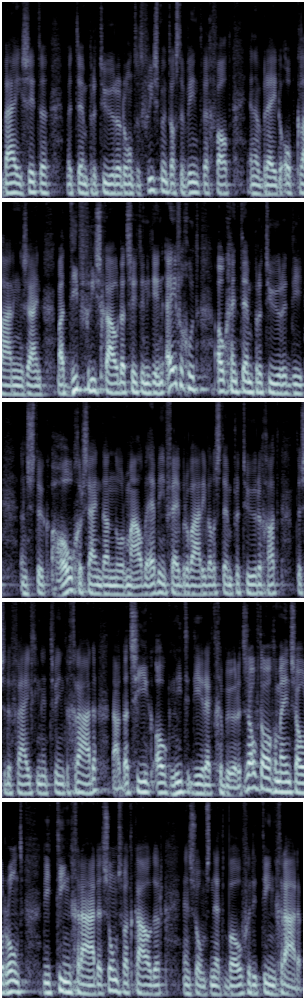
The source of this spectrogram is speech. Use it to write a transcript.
bij zitten. Met temperaturen rond het vriespunt als de wind wegvalt. En er brede opklaringen zijn. Maar diepvrieskou, dat zit er niet in. Evengoed ook geen temperaturen die een stuk hoger zijn dan normaal. We hebben in februari wel eens temperaturen gehad tussen de 15 en 20 graden. Nou, dat zie ik ook niet direct gebeuren. Het is over het algemeen zo rond die 10 graden, soms wat kouder en soms net boven die 10 graden.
